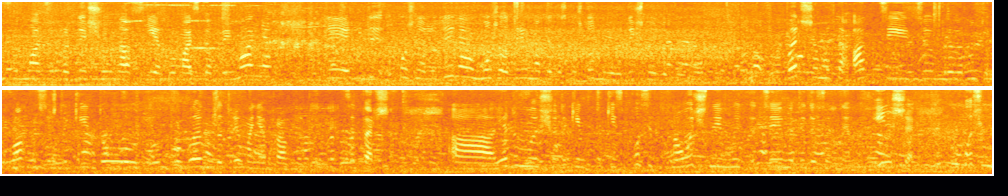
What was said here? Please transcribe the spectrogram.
інформацію про те, що у нас є громадська приймальня, де люди, кожна людина може отримати безкоштовну юридичну допомогу. Ну, перша мета акції це привернути увагу все ж таки до проблеми дотримання прав людини. Це перше. А я думаю, що таким такий спосіб наочний ми цієї мети досягнемо. Інше, ми хочемо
